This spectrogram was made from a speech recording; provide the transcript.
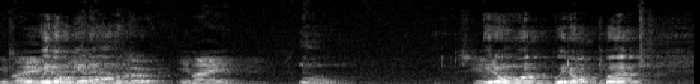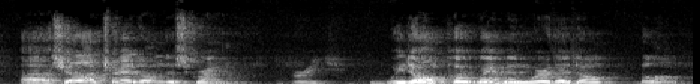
Amen. We don't get out of it. Amen. No. We don't want we don't put uh, shall I tread on this ground? Preach. We don't put women where they don't belong.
